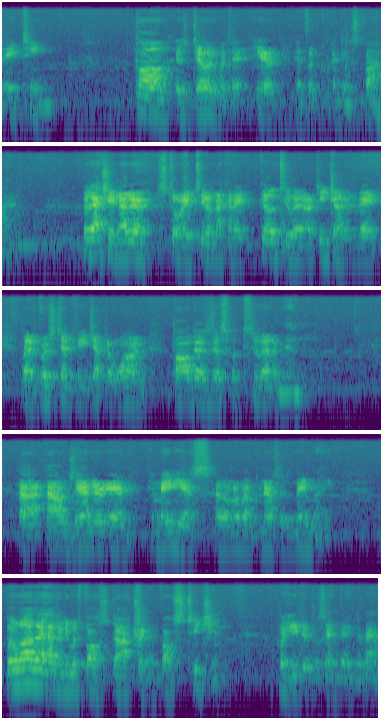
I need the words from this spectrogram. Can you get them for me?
18. Paul is dealing with it here in 1 Corinthians 5. There's actually another story too. I'm not going to go to it or teach on it today, but in 1 Timothy chapter 1, Paul does this with two other men, uh, Alexander and Hymenaeus. I don't know if I'm pronouncing his name right. But a lot of that had to do with false doctrine and false teaching. But he did the same thing to them.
